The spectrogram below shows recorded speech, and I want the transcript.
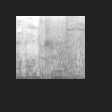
double kill.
